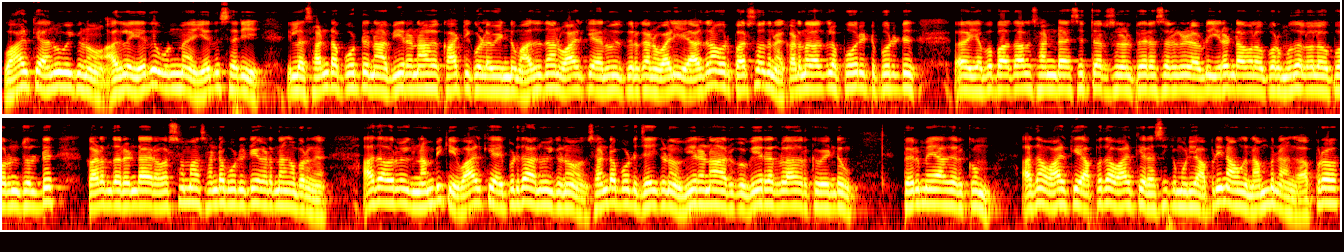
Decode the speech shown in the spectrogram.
வாழ்க்கையை அனுபவிக்கணும். அதில் எது உண்மை எது சரி? இல்லை சண்டை போட்டு நான் வீரனாக காட்டிக்கொள்ள வேண்டும். அதுதான் வாழ்க்கையை அனுபவிப்பதற்கான வழி. அதெல்லாம் ஒரு பரிசோதனை. கடந்த காலத்தில் போரிட்டு போரிட்டு எப்போ பார்த்தாலும் சண்டை சிற்றரசுகள் பேரரசர்கள் அப்படி இரண்டாம் உலக போர் முதல் உலக போர்னு சொல்லிட்டு கடந்த ரெண்டாயிரம் வருஷமாக சண்டை போட்டுகிட்டே கிடந்தாங்க பாருங்கள் அது அவர்களுக்கு நம்பிக்கை. வாழ்க்கையை இப்படி தான் அனுபவிக்கணும். சண்டை போட்டு ஜெயிக்கணும். வீரனாக இருக்கும் வீரர்களாக இருக்க வேண்டும். பெருமையாக இருக்கும். அதுதான் வாழ்க்கையை அப்போ தான் வாழ்க்கையை ரசிக்க முடியும் அப்படின்னு அவங்க நம்பினாங்க. அப்புறம்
